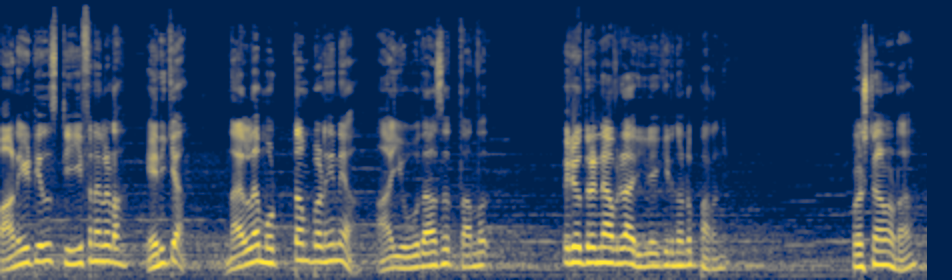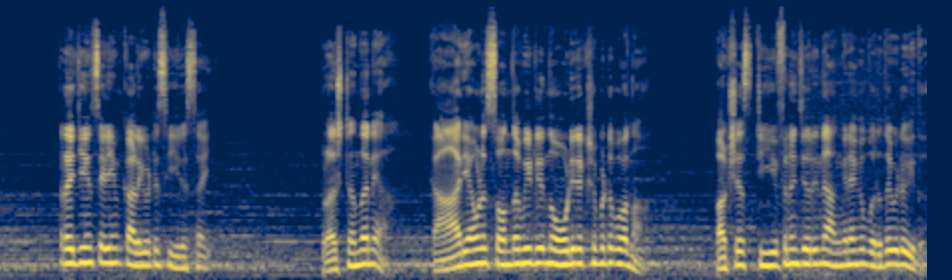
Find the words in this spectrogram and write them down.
പണി കിട്ടിയത് സ്റ്റീഫൻ അല്ലടാ എനിക്കാ. നല്ല മുട്ടം പണിനെയാ ആ യുവദാസ് തന്നത് രുദ്രൻ അവരുടെ അരികിലേക്ക് ഇരുന്നോണ്ട് പറഞ്ഞു. പ്രശ്നമാണോടാ? റജിയും സലീം കളിവിട്ട് സീരിയസ് ആയി. പ്രശ്നം തന്നെയാ. കാര്യം അവൾ സ്വന്തം വീട്ടിൽ നിന്ന് ഓടി രക്ഷപ്പെട്ടു പോന്നാ. പക്ഷെ സ്റ്റീഫനും ചെറിനും അങ്ങനെ അങ്ങ് വെറുതെ വിടും ഇത്?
